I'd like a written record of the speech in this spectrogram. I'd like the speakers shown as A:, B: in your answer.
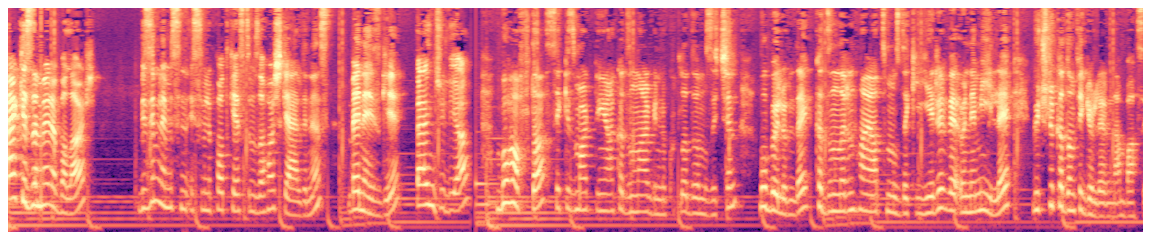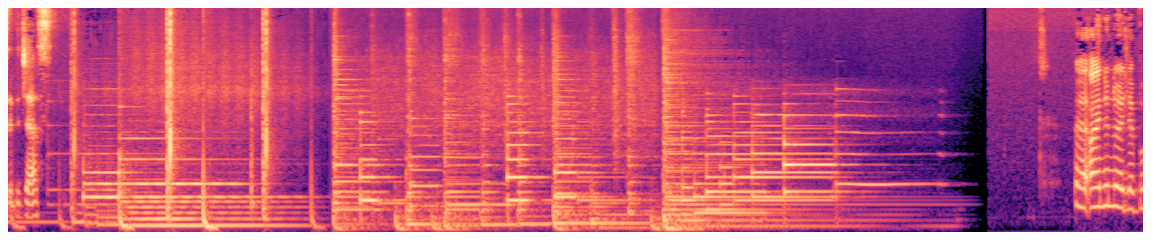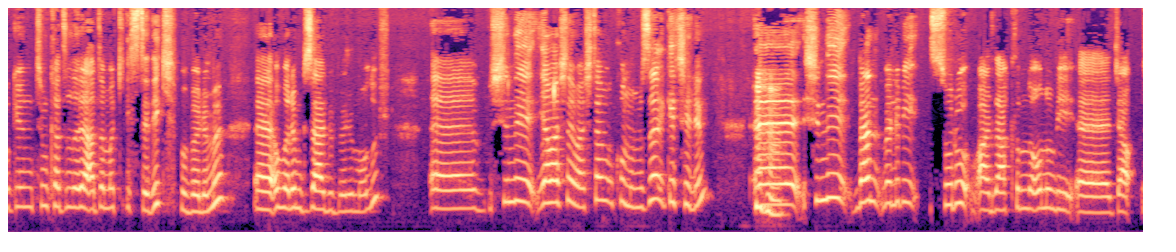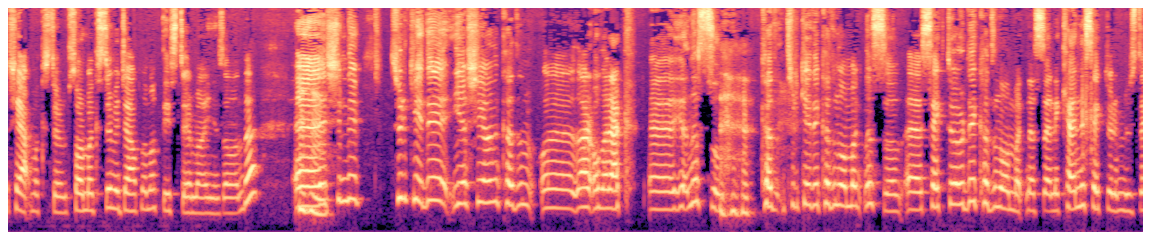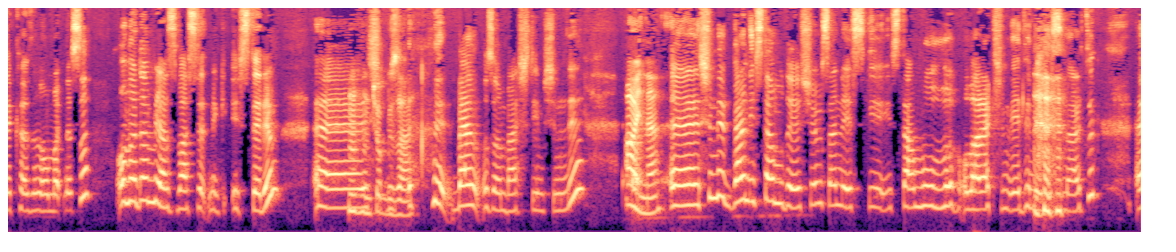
A: Herkese merhabalar. Bizimle Misin isimli podcastımıza hoş geldiniz. Ben Ezgi.
B: Ben Julia.
A: Bu hafta 8 Mart Dünya Kadınlar Günü kutladığımız için bu bölümde kadınların hayatımızdaki yeri ve önemiyle güçlü kadın figürlerinden bahsedeceğiz.
B: Aynen öyle. Bugün tüm kadınları adamak istedik bu bölümü. E, umarım güzel bir bölüm olur. E, şimdi yavaştan yavaştan konumuza geçelim. E, şimdi ben böyle bir soru vardı aklımda. Onu bir e, cevap, şey yapmak istiyorum, sormak istiyorum ve cevaplamak da istiyorum aynı zamanda. E, şimdi Türkiye'de yaşayan kadınlar olarak e, nasıl? Kad- Türkiye'de kadın olmak nasıl? E, sektörde kadın olmak nasıl? Yani kendi sektörümüzde kadın olmak nasıl? Onlardan biraz bahsetmek isterim.
A: E, Çok güzel.
B: Ben o zaman başlayayım şimdi.
A: Aynen.
B: E, şimdi ben İstanbul'da yaşıyorum. Sen de eski İstanbullu olarak şimdi Edirne'desin artık. E,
